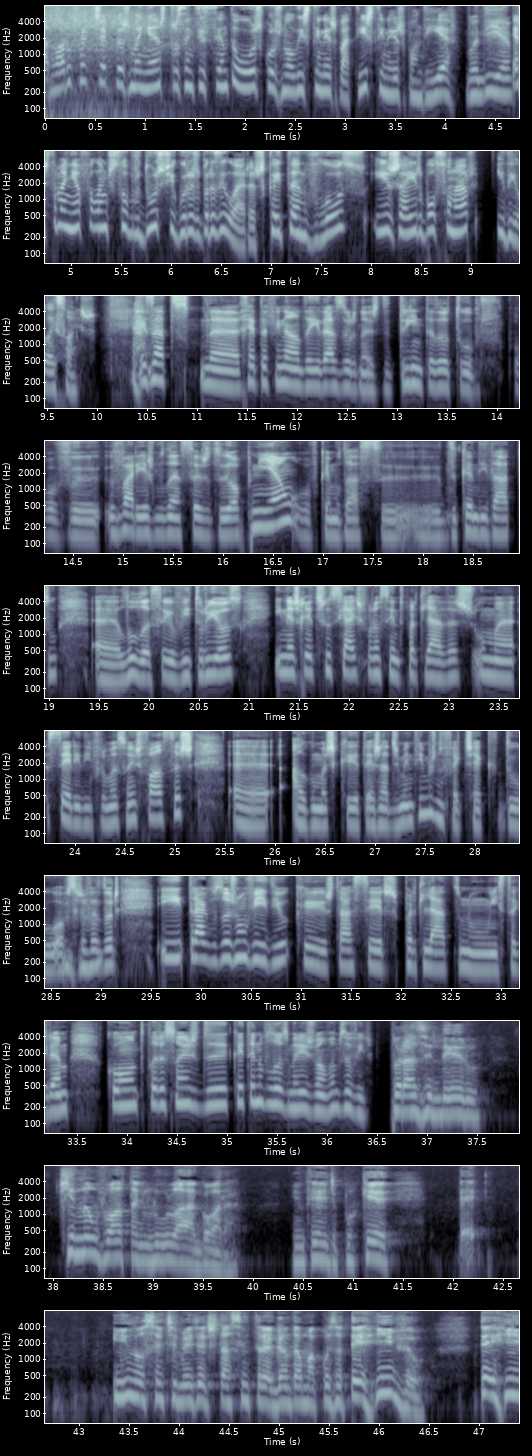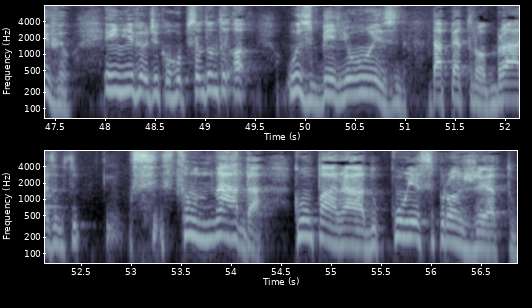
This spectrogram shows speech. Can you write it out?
Está no ar o Fact Check das Manhãs 360, hoje com o jornalista Inês Batista. Inês, bom dia. Bom dia. Esta manhã falamos sobre duas figuras brasileiras, Caetano Veloso e Jair Bolsonaro, e de eleições. Exato. Na reta final da ida às urnas de 30 de outubro, houve várias mudanças de opinião, houve quem mudasse eh, de candidato, uh, Lula saiu vitorioso e nas redes sociais foram sendo partilhadas uma série de informações falsas, uh, algumas que até já desmentimos no fact-check do Observador, uhum. e trago-vos hoje um vídeo que está a ser partilhado no Instagram com declarações de Caetano Veloso. Maria João, vamos ouvir. Brasileiro que não vota em Lula agora. Entende? Porque é, inocentemente ele está se entregando a uma coisa terrível, terrível, em nível de corrupção. Então, os bilhões da Petrobras são nada comparado com esse projeto.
